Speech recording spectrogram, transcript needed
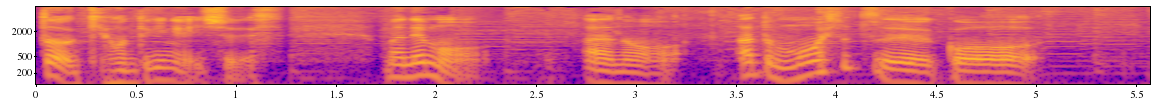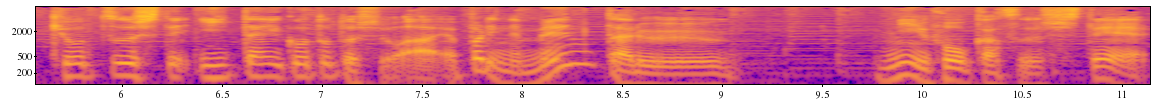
と基本的には一緒です。まあでもあのあともう一つこう共通して言いたいこととしてはやっぱりねメンタルにフォーカスして、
